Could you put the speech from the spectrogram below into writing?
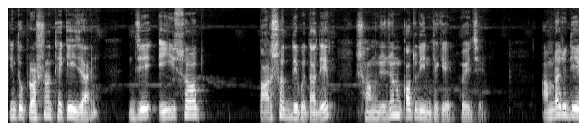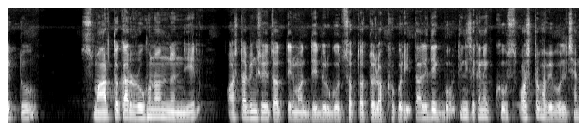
কিন্তু প্রশ্ন থেকেই যায় যে এই সব পার্শ্বদ দেবতাদের সংযোজন কতদিন থেকে হয়েছে? আমরা যদি একটু স্মার্তকার রঘুনন্দনজির অষ্টাবিংশতি তত্ত্বের মধ্যে দুর্গোৎসব তত্ত্ব লক্ষ্য করি, তাহলে দেখব তিনি সেখানে খুব স্পষ্টভাবে বলছেন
